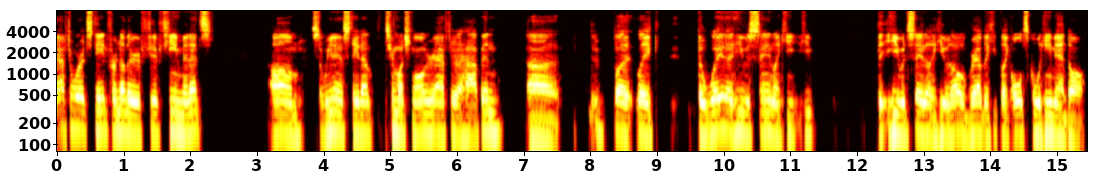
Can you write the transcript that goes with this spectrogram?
afterwards stayed for another 15 minutes. Um so we didn't stay up too much longer after it happened. Uh but like the way that he was saying like he he that he would say that like, he would oh grab the like old school he-man doll.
